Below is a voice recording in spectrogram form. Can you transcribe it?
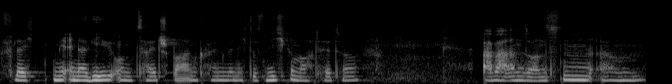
vielleicht mir Energie und Zeit sparen können, wenn ich das nicht gemacht hätte. Aber ansonsten, ähm,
